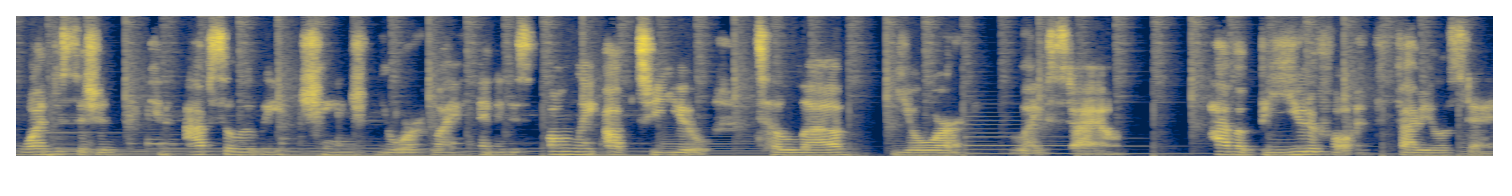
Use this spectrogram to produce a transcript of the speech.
one decision can absolutely change your life, and it is only up to you to love your lifestyle. Have a beautiful and fabulous day.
